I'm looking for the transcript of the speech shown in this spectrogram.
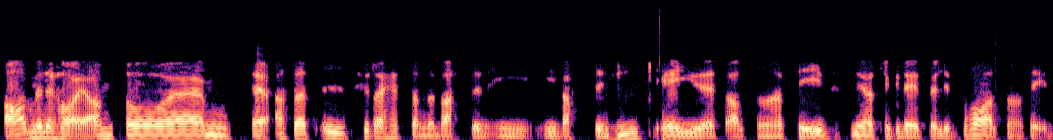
Ja, men det har jag. Och, ehm, eh, alltså att utfylla hästar med vatten i, i vattenhink är ju ett alternativ. Men jag tycker det är ett väldigt bra alternativ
